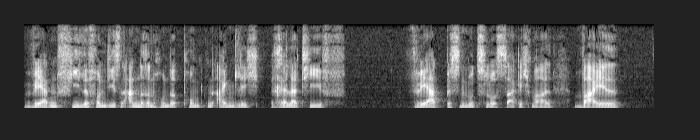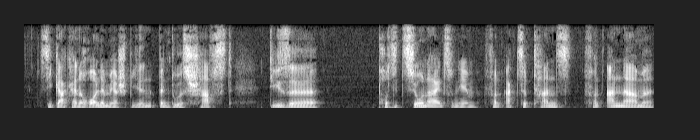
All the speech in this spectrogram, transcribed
werden viele von diesen anderen 100 Punkten eigentlich relativ wert bis nutzlos, sag ich mal, weil sie gar keine Rolle mehr spielen, wenn du es schaffst, diese Position einzunehmen von Akzeptanz, von Annahme,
